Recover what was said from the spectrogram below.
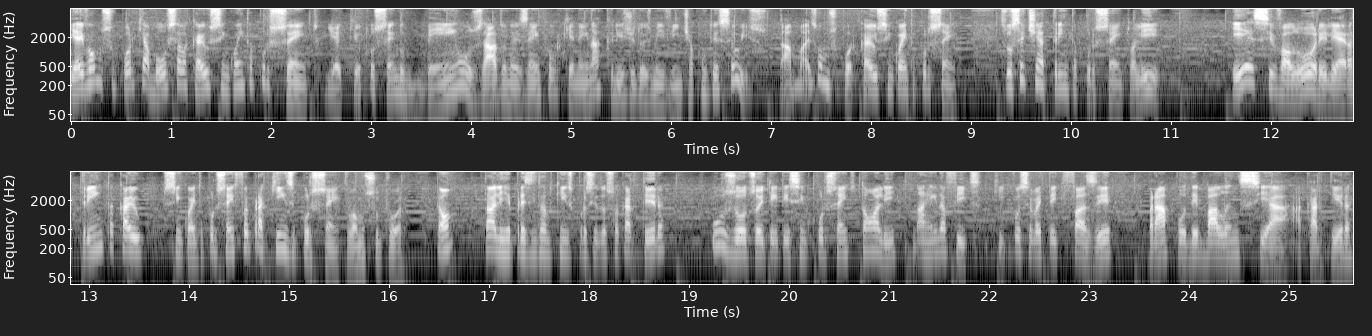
E aí vamos supor que a bolsa ela caiu 50%. E aqui eu estou sendo bem ousado no exemplo, porque nem na crise de 2020 aconteceu isso, tá? Mas vamos supor, caiu 50%. Se você tinha 30% ali, esse valor ele era 30, caiu 50%, foi para 15%, vamos supor. Então, tá ali representando 15% da sua carteira, os outros 85% estão ali na renda fixa. O que, que você vai ter que fazer para poder balancear a carteira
